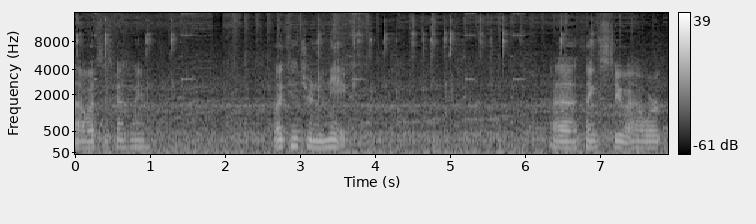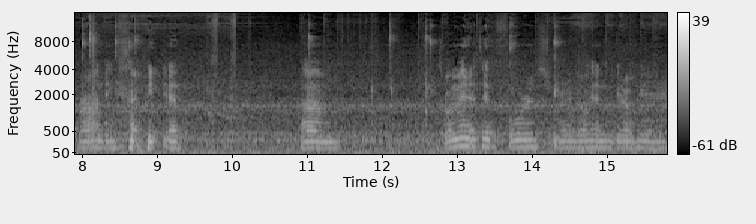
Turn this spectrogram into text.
uh, what's this guy's name? Bug Catcher Nick. Uh, thanks to our grinding that we did. Um, so we made it through the forest. We're gonna go ahead and get over here.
